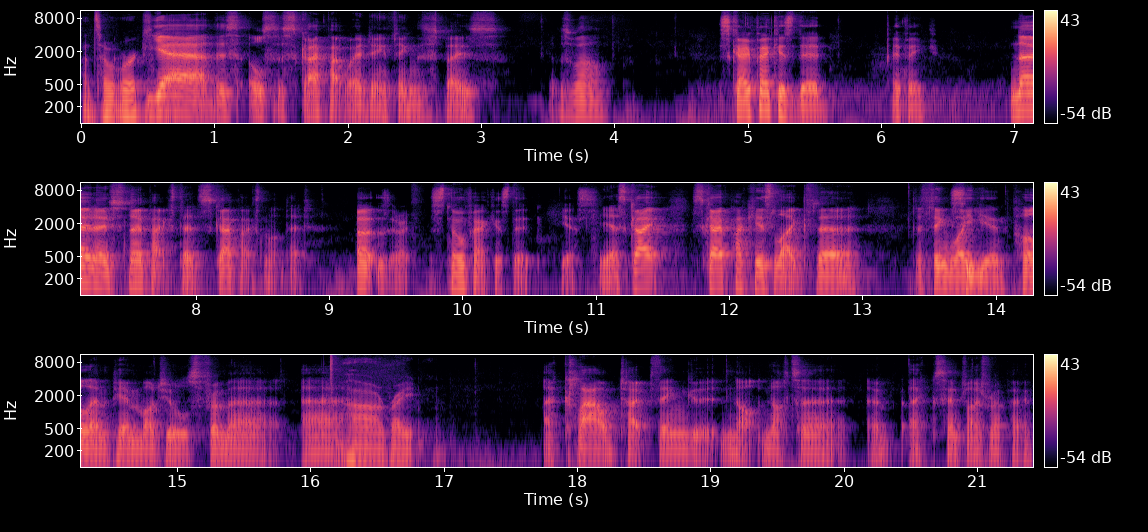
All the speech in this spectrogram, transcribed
That's how it works. Yeah, there's also the Skypack way of doing things, I suppose, as well. Skypack is dead, I think. No, no, Snowpack's dead. Skypack's not dead. Oh, right. Snowpack is dead. Yes. Yeah, Sky Skypack is like the the thing where CDN. you pull npm modules from a, a ah right a cloud type thing, not not a, a, a centralized repo,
